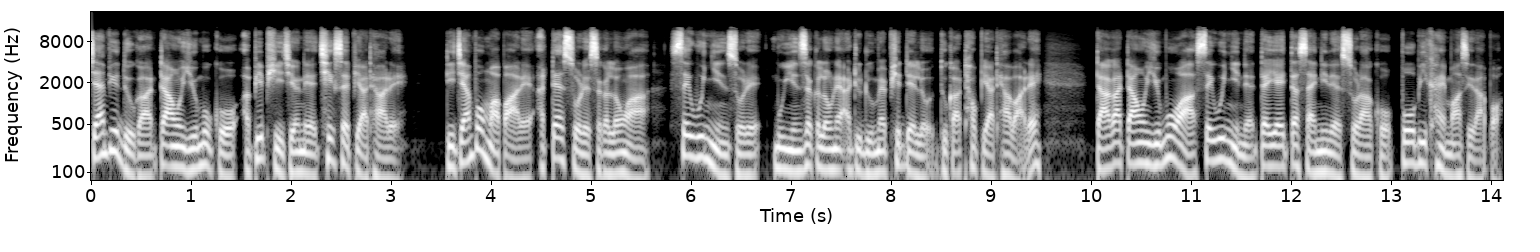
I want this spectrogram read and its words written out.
ကျမ်းပြုသူကတာဝန်ယူမှုကိုအပြစ်ဖြေခြင်းနဲ့ချိတ်ဆက်ပြထားတယ်ဒီကျမ်းပုံမှာပါတဲ့အတက်ဆိုတဲ့စကားလုံးဟာစိတ်ဝိညာဉ်ဆိုတဲ့မူရင်းစကားလုံးနဲ့အတူတူပဲဖြစ်တယ်လို့သူကထောက်ပြထားပါတယ် ဒါကတာဝန်ယူမှုဟာစိတ်ဝိညာဉ်နဲ့တည့်ရိုက်သက်ဆိုင်နေတယ်ဆိုတာကိုပိုပြီးခိုင်မာစေတာပေါ့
